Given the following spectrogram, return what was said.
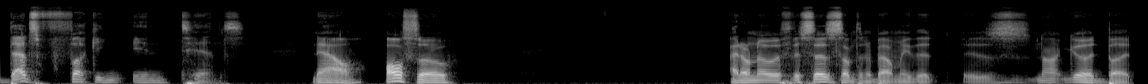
That's fucking intense. Now, also, I don't know if this says something about me that is not good, but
